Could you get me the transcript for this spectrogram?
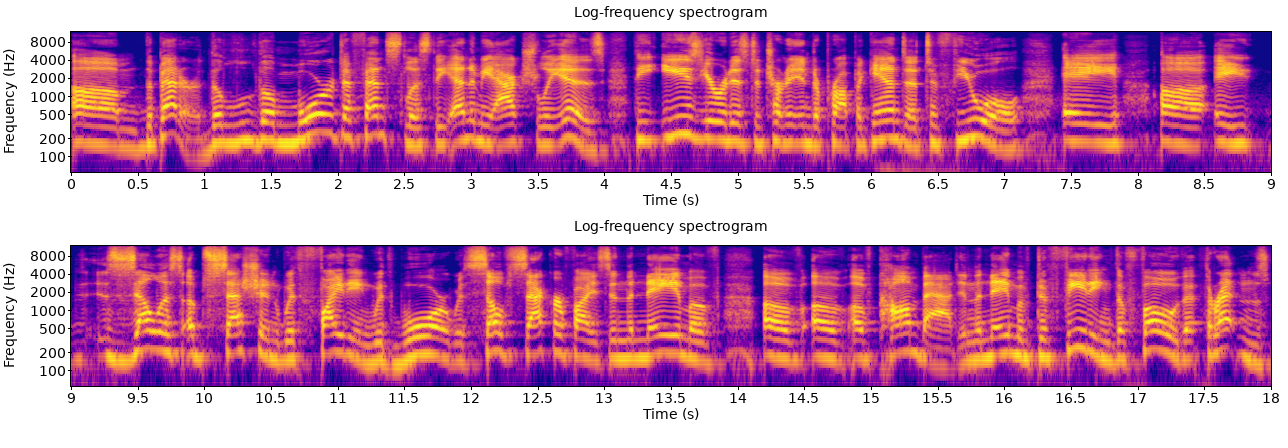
um, the better. The the more defenseless the enemy actually is, the easier it is to turn it into propaganda to fuel a uh, a zealous obsession with fighting, with war, with self-sacrifice in the name of, of of of combat, in the name of defeating the foe that threatens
